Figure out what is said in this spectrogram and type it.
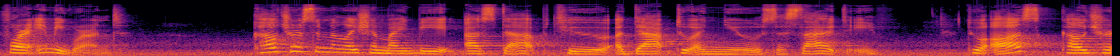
For an immigrant, cultural assimilation might be a step to adapt to a new society. To us, culture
